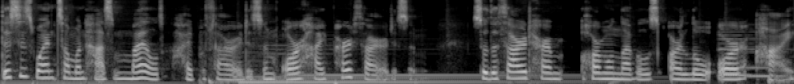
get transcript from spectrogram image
This is when someone has mild hypothyroidism or hyperthyroidism, so the thyroid hormone levels are low or high,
